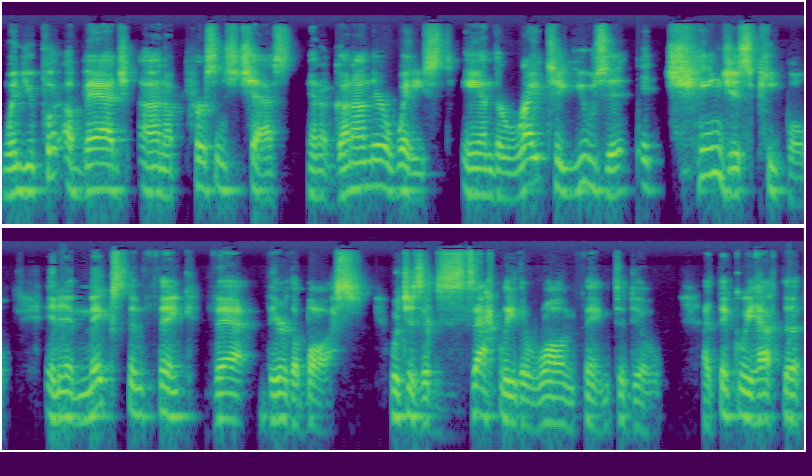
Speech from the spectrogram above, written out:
When you put a badge on a person's chest and a gun on their waist and the right to use it, it changes people and it makes them think that they're the boss, which is exactly the wrong thing to do. I think we have to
